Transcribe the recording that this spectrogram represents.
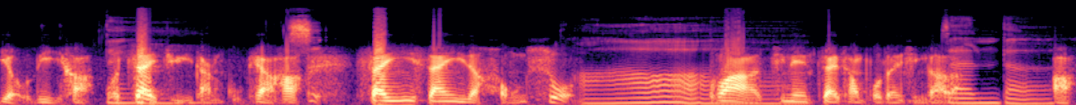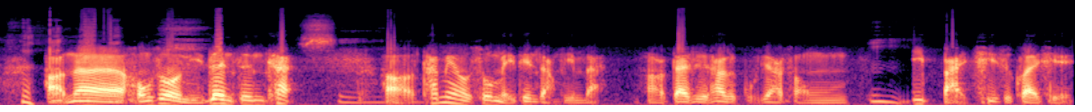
有利哈。我再举一档股票哈，三一三一的宏硕。哦，哇，今天再创波段新高了，真的，好，好，那宏硕你认真看，好，他没有说每天涨停板，啊，但是它的股价从一百七十块钱。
